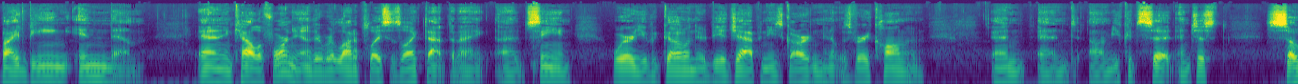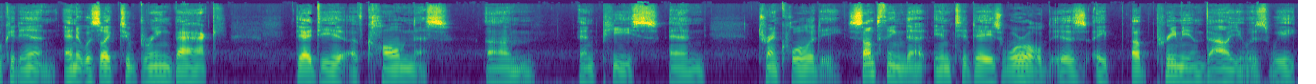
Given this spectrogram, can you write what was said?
by being in them. And in California, there were a lot of places like that that I, I had seen where you would go and there'd be a Japanese garden and it was very calm and and, and um, you could sit and just soak it in. And it was like to bring back the idea of calmness um, and peace and tranquility, something that in today's world is a, a premium value as we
